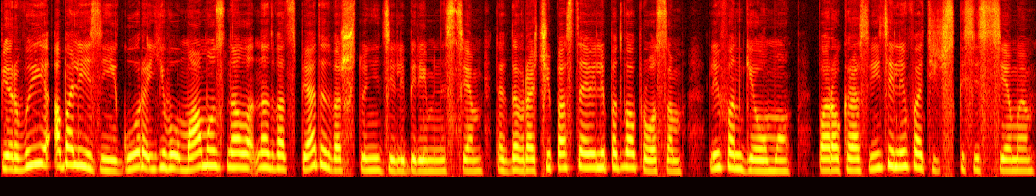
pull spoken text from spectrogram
Впервые о болезни Егора его мама узнала на 25-26 неделе беременности. Тогда врачи поставили под вопросом лимфангиому, порог развития лимфатической системы,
